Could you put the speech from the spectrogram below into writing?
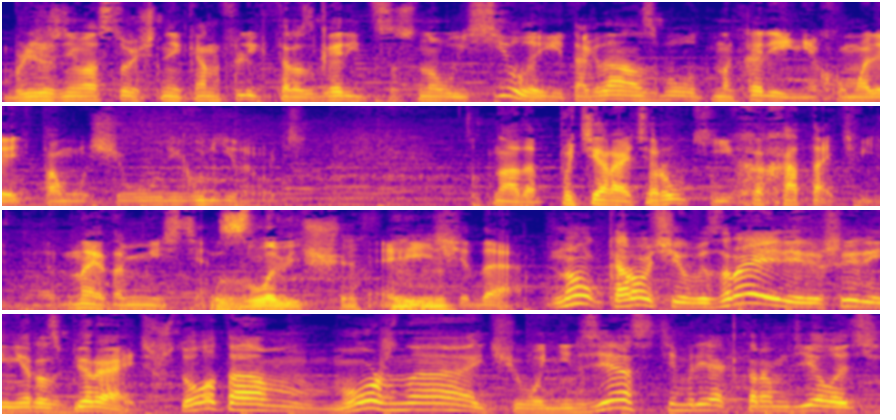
Ближневосточный конфликт разгорится с новой силой, и тогда нас будут на коленях умолять помочь его урегулировать. Тут надо потирать руки и хохотать, видимо, на этом месте. Зловеще. Речи, да. Ну, короче, в Израиле решили не разбирать, что там можно и чего нельзя с этим реактором делать.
